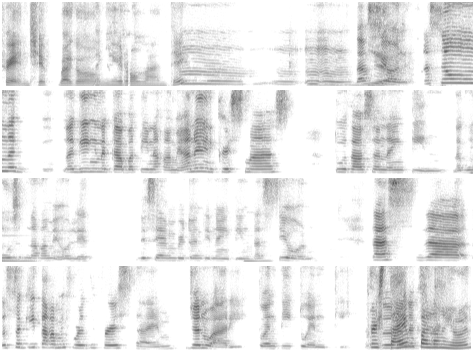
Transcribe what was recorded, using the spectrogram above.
friendship bago naging romantic? Mm, mm, mm, mm. Tapos Yeah. yun. Tapos nung nag, naging nagkabati na kami, ano yun, Christmas 2019, nag-uusap Mm. na kami ulit. December 2019. Mm. Tapos yun. Tapos, the, tapos nagkita kami for the first time, January 2020. Tas First time pa lang yun?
